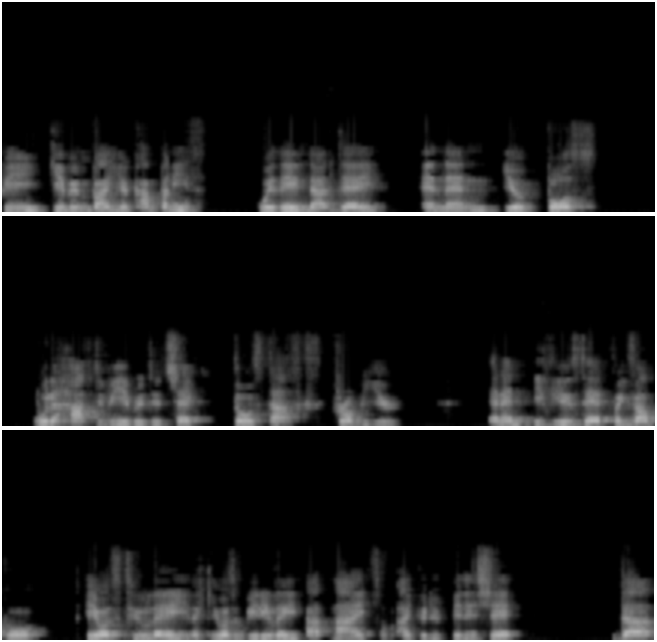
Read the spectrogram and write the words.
been given by your companies within that Mhm. day, and then your boss would have to be able to check those tasks from you. And then if you Mhm. said, for example, it was too late, like it was really late at night, so I couldn't finish it, that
